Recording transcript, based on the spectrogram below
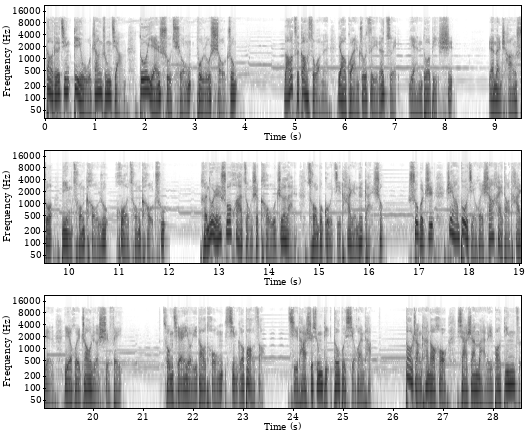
道德经》第五章中讲：“多言数穷，不如守中。”老子告诉我们要管住自己的嘴，言多必失。人们常说“病从口入，祸从口出”，很多人说话总是口无遮拦，从不顾及他人的感受。殊不知，这样不仅会伤害到他人，也会招惹是非。从前有一道童，性格暴躁，其他师兄弟都不喜欢他。道长看到后，下山买了一包钉子，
